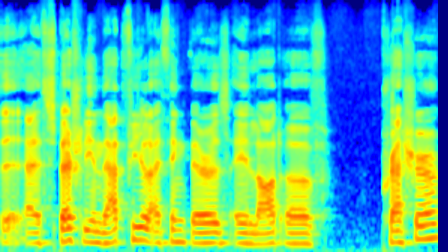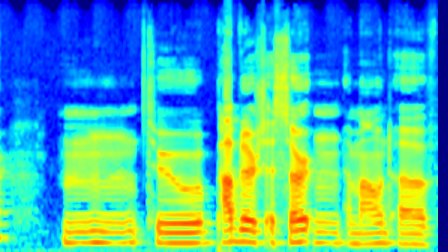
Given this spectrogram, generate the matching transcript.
especially in that field, I think there's a lot of pressure mm, to publish a certain amount of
